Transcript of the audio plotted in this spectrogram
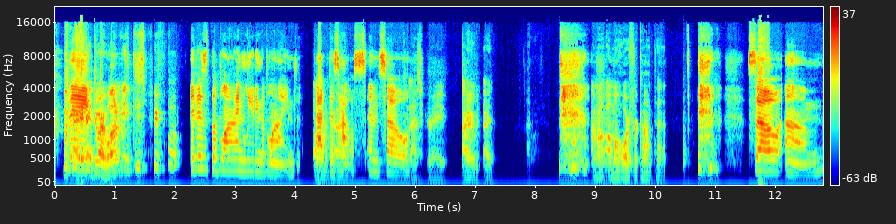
they- do I want to meet these people? it is the blind leading the blind Oh at this God. house, and so That's great. I, I, I'm a, I'm a whore for content. so um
